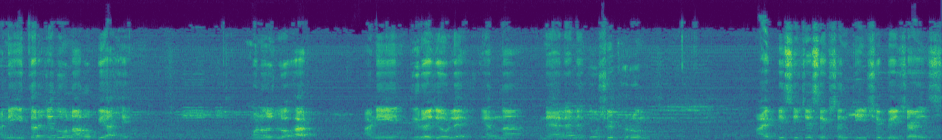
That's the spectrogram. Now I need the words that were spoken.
आणि इतर जे दोन आरोपी आहेत मनोज लोहार आणि धीरज येवले यांना न्यायालयाने दोषी ठरवून आय पी सीचे सेक्शन तीनशे बेचाळीस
